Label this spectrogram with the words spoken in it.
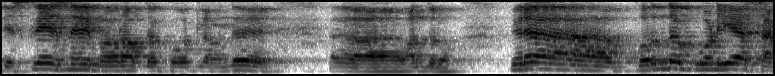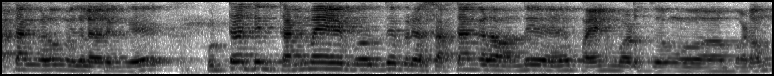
டிஸ்கிரேஷனரி பவர் ஆஃப் த கோர்ட்டில் வந்து வந்துடும் பிற பொருந்தக்கூடிய சட்டங்களும் இதில் இருக்குது குற்றத்தின் தன்மையை பொறுத்து பிற சட்டங்களை வந்து பயன்படுத்தப்படும்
